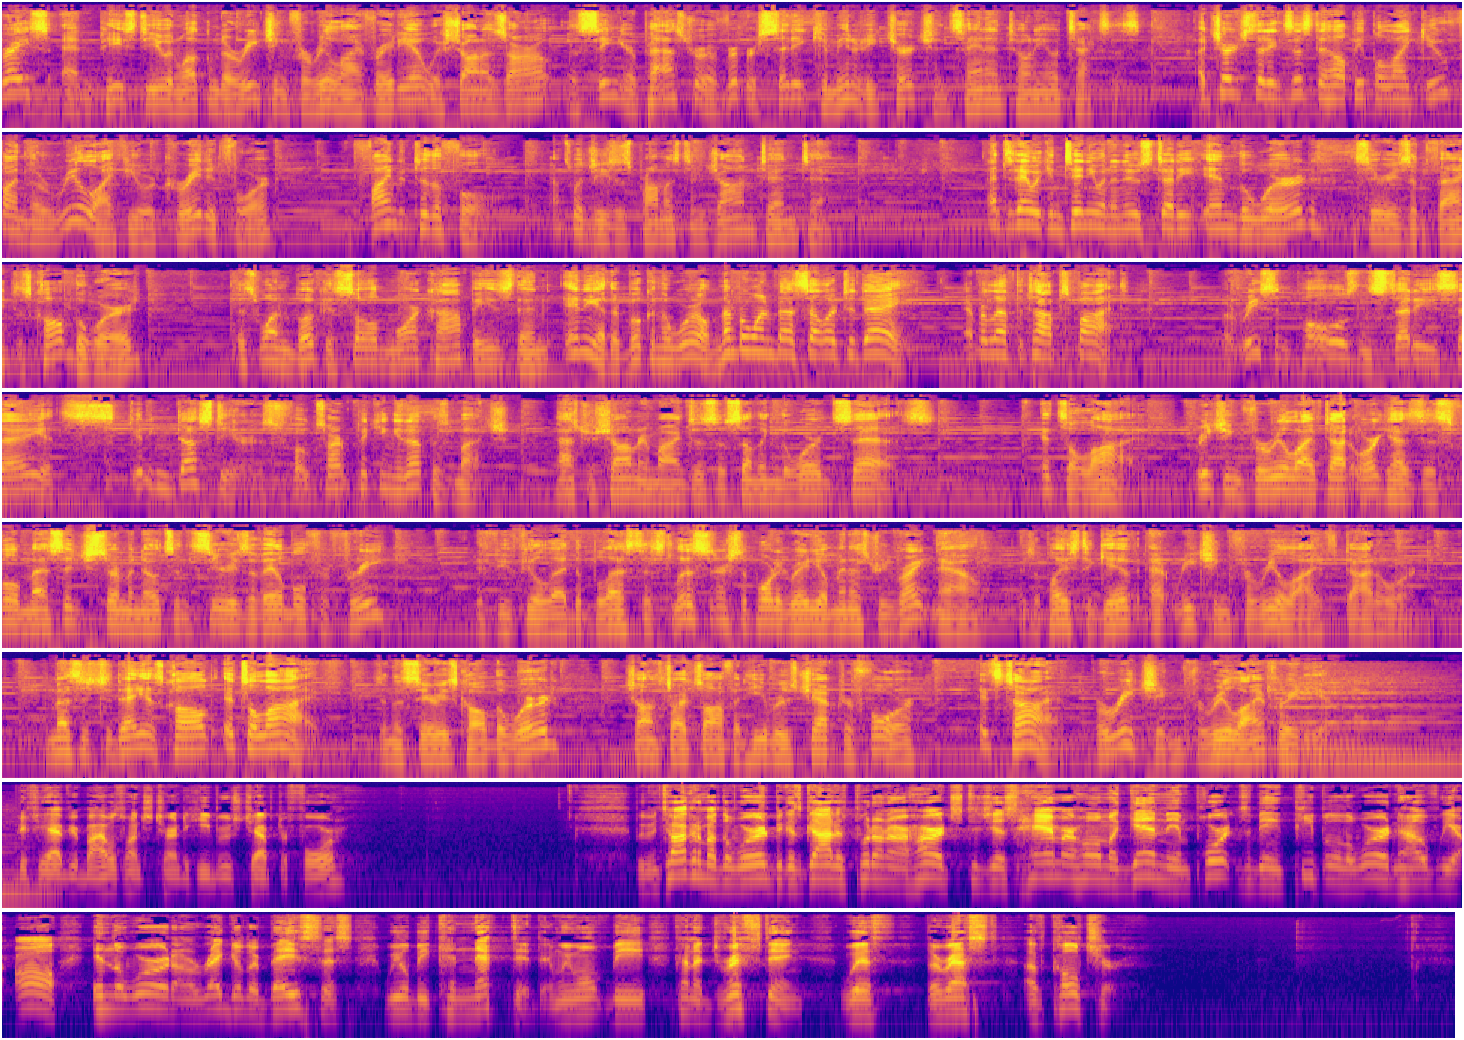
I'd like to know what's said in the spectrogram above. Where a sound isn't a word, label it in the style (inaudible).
Grace and peace to you, and welcome to Reaching for Real Life Radio with Sean Azzaro, the senior pastor of River City Community Church in San Antonio, Texas. A church that exists to help people like you find the real life you were created for and find it to the full. That's what Jesus promised in John 10 10. And today we continue in a new study in the Word. The series, in fact, is called The Word. This one book has sold more copies than any other book in the world. Number one bestseller today. Never left the top spot. But recent polls and studies say it's getting dustier as folks aren't picking it up as much. Pastor Sean reminds us of something the Word says it's alive. ReachingForRealLife.org has this full message, sermon notes, and series available for free. If you feel led to bless this listener supported radio ministry right now, there's a place to give at ReachingForRealLife.org. The message today is called It's Alive. It's in the series called The Word. Sean starts off in Hebrews chapter 4. It's time for Reaching for Real Life Radio. If you have your Bibles, why don't you turn to Hebrews chapter 4? We've been talking about the Word because God has put on our hearts to just hammer home again the importance of being people of the Word and how if we are all in the Word on a regular basis, we will be connected and we won't be kind of drifting with the rest of culture.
